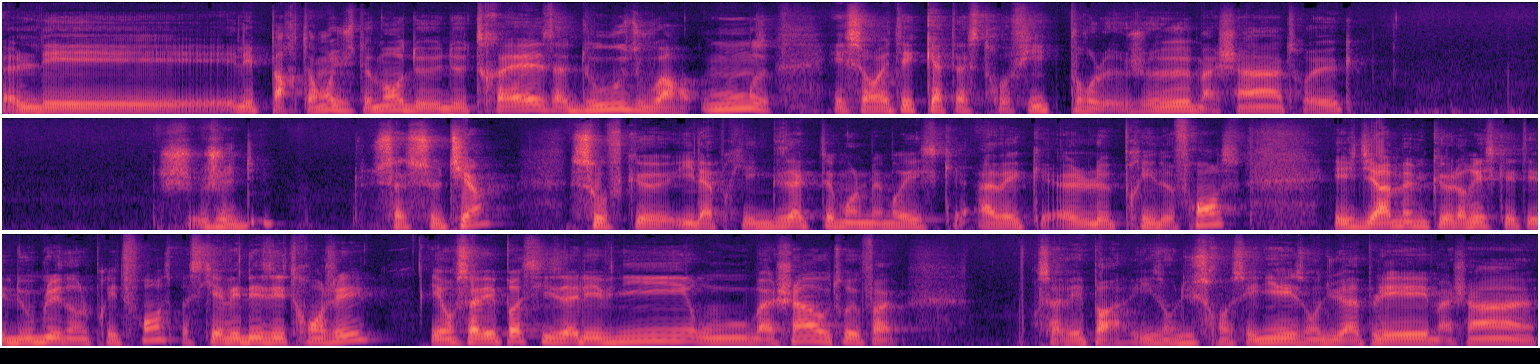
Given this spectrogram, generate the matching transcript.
les, partants justement de, 13 à 12, voire 11, et ça aurait été catastrophique pour le jeu, machin, truc. ça se tient, Sauf qu'il a pris exactement le même risque avec le prix de France. Et je dirais même que le risque était doublé dans le prix de France parce qu'il y avait des étrangers et on ne savait pas s'ils allaient venir ou machin ou truc. Enfin, on ne savait pas. Ils ont dû se renseigner, ils ont dû appeler, machin.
